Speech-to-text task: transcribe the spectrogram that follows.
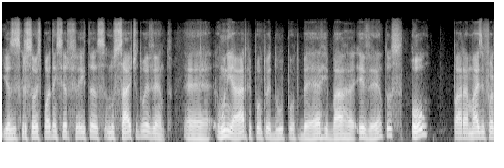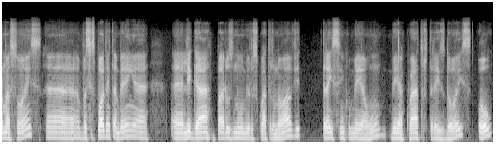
e as inscrições podem ser feitas no site do evento, é uniarp.edu.br barra eventos ou para mais informações, é, vocês podem também é, ligar para os números 49 3561 6432 ou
